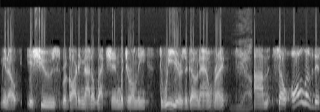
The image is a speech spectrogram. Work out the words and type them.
you know, issues regarding that election, which are only three years ago now, right? Yep. Um, so all of this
